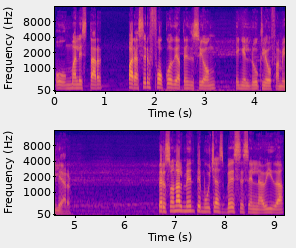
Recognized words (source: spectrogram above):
o un malestar para ser foco de atención en el núcleo familiar. Personalmente muchas veces en la vida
